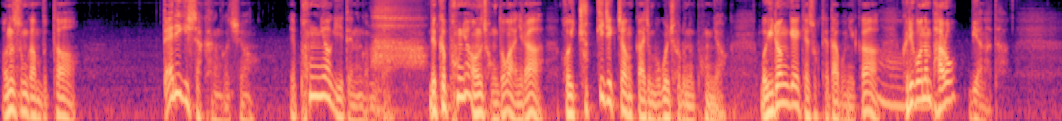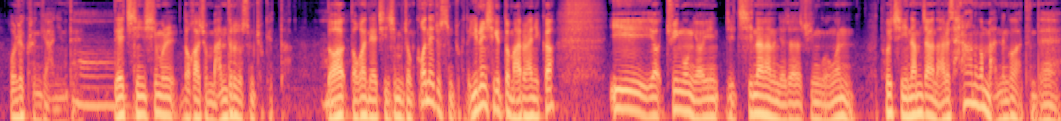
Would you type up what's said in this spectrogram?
어느 순간부터 때리기 시작하는 거죠. 예, 폭력이 되는 겁니다. 근데 그 폭력 어느 정도가 아니라 거의 죽기 직전까지 목을 조르는 폭력. 뭐 이런 게 계속 되다 보니까 그리고는 바로 미안하다. 원래 그런 게 아닌데 내 진심을 너가 좀 만들어줬으면 좋겠다. 너 너가 내 진심을 좀 꺼내줬으면 좋겠다. 이런 식의 또 말을 하니까 이 여- 주인공 여인 이제 진아라는 여자 주인공은 도대체 이 남자가 나를 사랑하는 건 맞는 것 같은데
